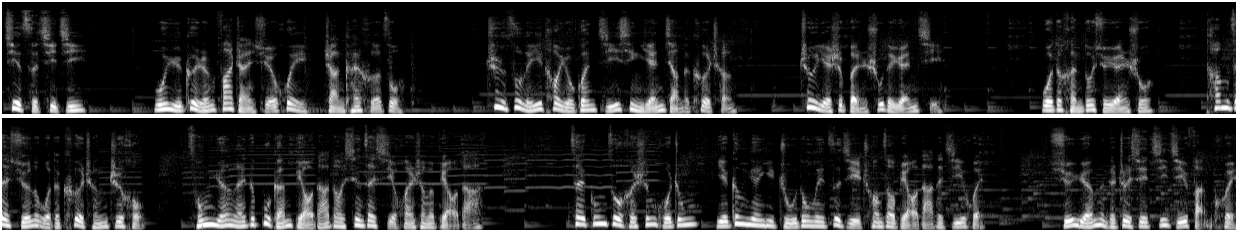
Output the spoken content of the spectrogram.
借此契机，我与个人发展学会展开合作，制作了一套有关即兴演讲的课程。这也是本书的缘起。我的很多学员说，他们在学了我的课程之后，从原来的不敢表达到现在喜欢上了表达。在工作和生活中，也更愿意主动为自己创造表达的机会。学员们的这些积极反馈，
